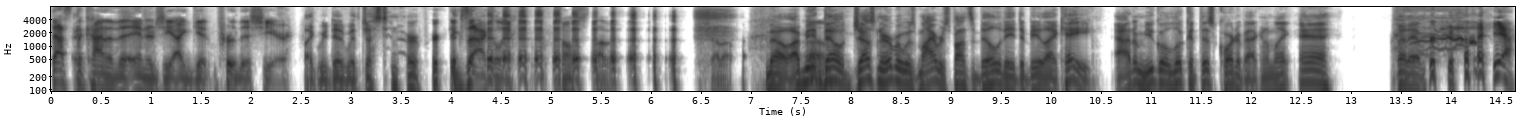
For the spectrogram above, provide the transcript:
That's the kind of the energy I get for this year. Like we did with Justin Herbert. Exactly. oh, stop it. Shut up. No, I mean, Um, no, Justin Herbert was my responsibility to be like, hey, Adam, you go look at this quarterback. And I'm like, eh, whatever. yeah,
